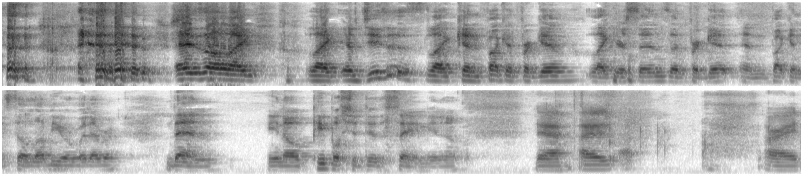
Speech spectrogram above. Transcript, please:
And so like like if Jesus like can fucking forgive like your sins and forget and fucking still love you or whatever then you know people should do the same you know yeah, I, I all right.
